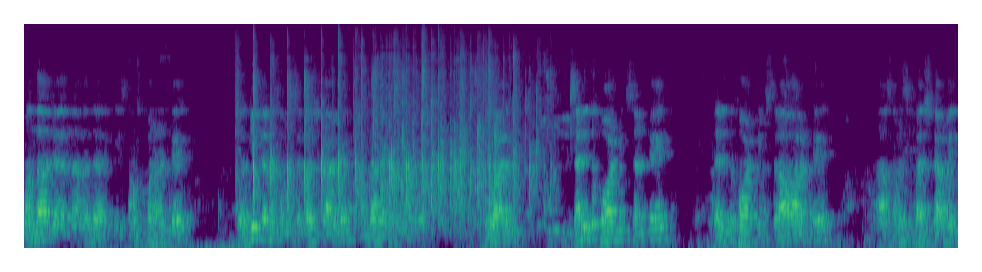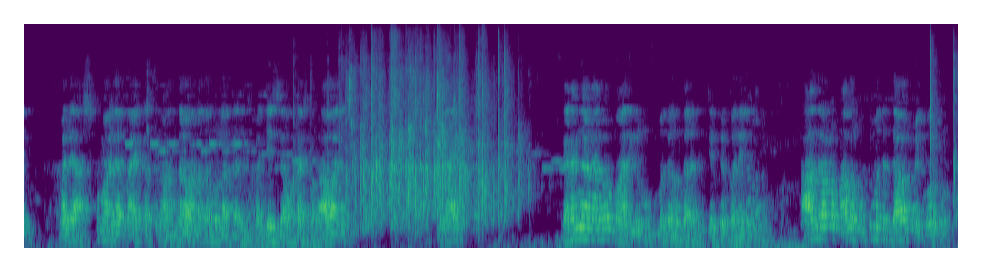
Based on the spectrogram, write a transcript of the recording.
మందా జగన్నాథన్ గారికి సంస్మరణ అంటే వర్గీకరణ సమస్య పరిష్కారమే మందా జగన్నాథ్ గారు. ఇవ్వాలి దళిత పాలిటిక్స్ అంటే దళిత పాలిటిక్స్ రావాలంటే ఆ సమస్య పరిష్కారమై మళ్ళీ హర్ష్ కుమార్ గారి నాయకత్వం అందరం అన్నదమ్ముల్లా కలిసి పనిచేసే అవకాశం రావాలి. తెలంగాణలో మాదిగ ముఖ్యమంత్రి అవుతారని చెప్పే పనే లేదు. ఆంధ్రాలో మాలో ముఖ్యమంత్రి కావాలని మేము కోరుకుంటాం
